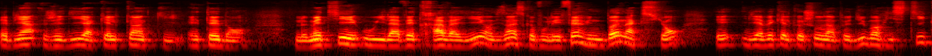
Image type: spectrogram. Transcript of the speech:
eh bien, j'ai dit à quelqu'un qui était dans le métier où il avait travaillé en disant est-ce que vous voulez faire une bonne action? Et il y avait quelque chose un peu d'humoristique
